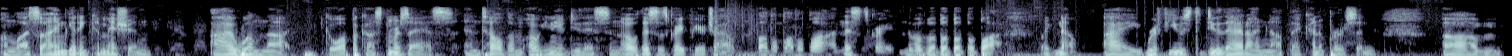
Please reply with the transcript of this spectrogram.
unless I am getting commission, I will not go up a customer's ass and tell them, oh, you need to do this, and oh, this is great for your child, blah, blah, blah, blah, blah, and this is great, and blah, blah, blah, blah, blah, blah. Like, no. I refuse to do that. I'm not that kind of person. Um,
